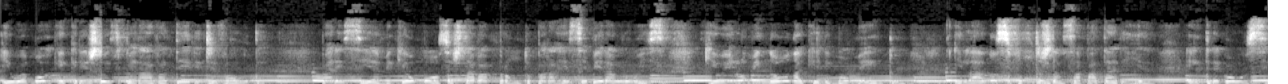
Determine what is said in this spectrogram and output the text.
e o amor que Cristo esperava dele de volta. Parecia-me que o moço estava pronto para receber a luz que o iluminou naquele momento e lá nos fundos da sapataria entregou-se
